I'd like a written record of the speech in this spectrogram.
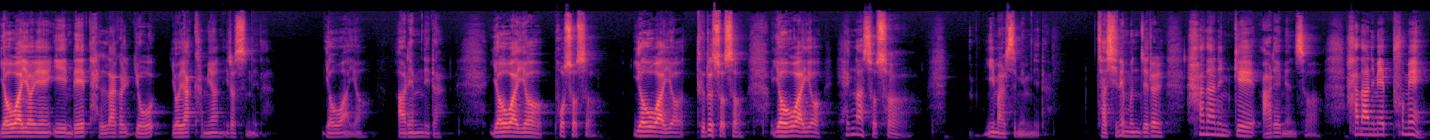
여호와여의 이 네 단락을 요, 요약하면 이렇습니다. 여호와여 아뢰입니다. 여호와여 보소서. 여호와여 들으소서. 여호와여 행하소서. 이 말씀입니다. 자신의 문제를 하나님께 아뢰면서 하나님의 품에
